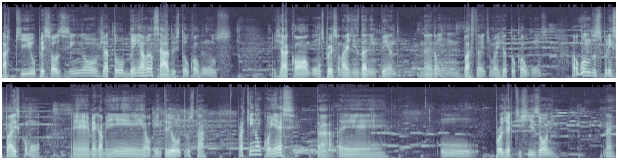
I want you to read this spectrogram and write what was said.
aqui o pessoalzinho já estou bem avançado, estou com alguns já com alguns personagens da Nintendo, né? Não bastante, mas já estou com alguns. Alguns dos principais como é, Mega Man, entre outros, tá? Para quem não conhece, tá? É, o Project X Zone, né?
